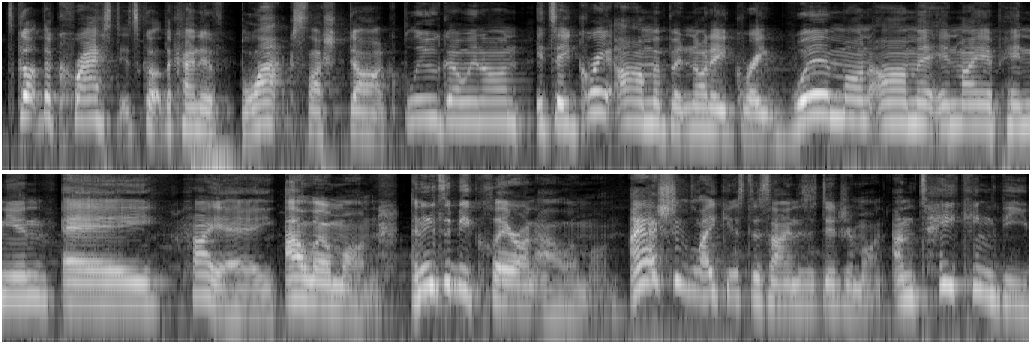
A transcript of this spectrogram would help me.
It's got the crest, it's got the kind of black slash dark blue going on. It's a great armor, but not a great Wormmon armor in my opinion. A, high A, Allomon. I need to be clear on Allomon. I actually like its design as a Digimon. I'm taking the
